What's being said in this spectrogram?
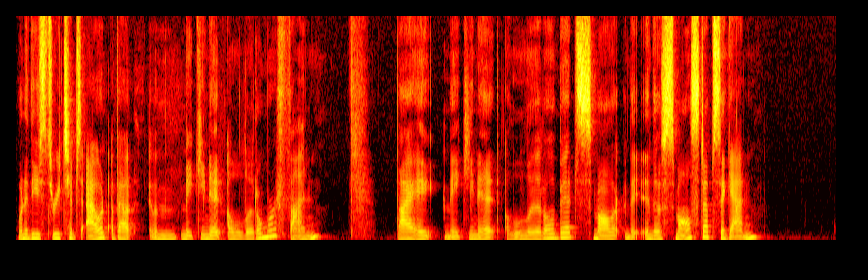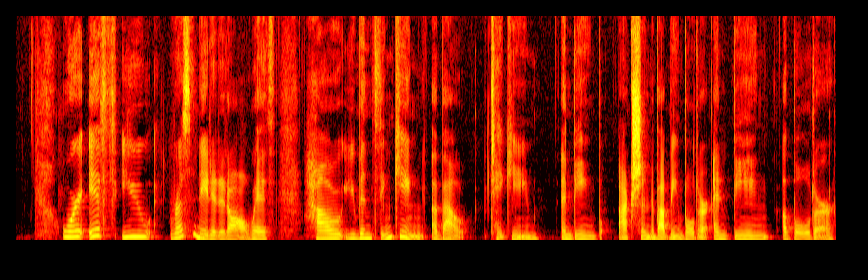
one of these three tips out about um, making it a little more fun by making it a little bit smaller in those small steps again. Or if you resonated at all with how you've been thinking about taking and being action about being bolder and being a bolder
